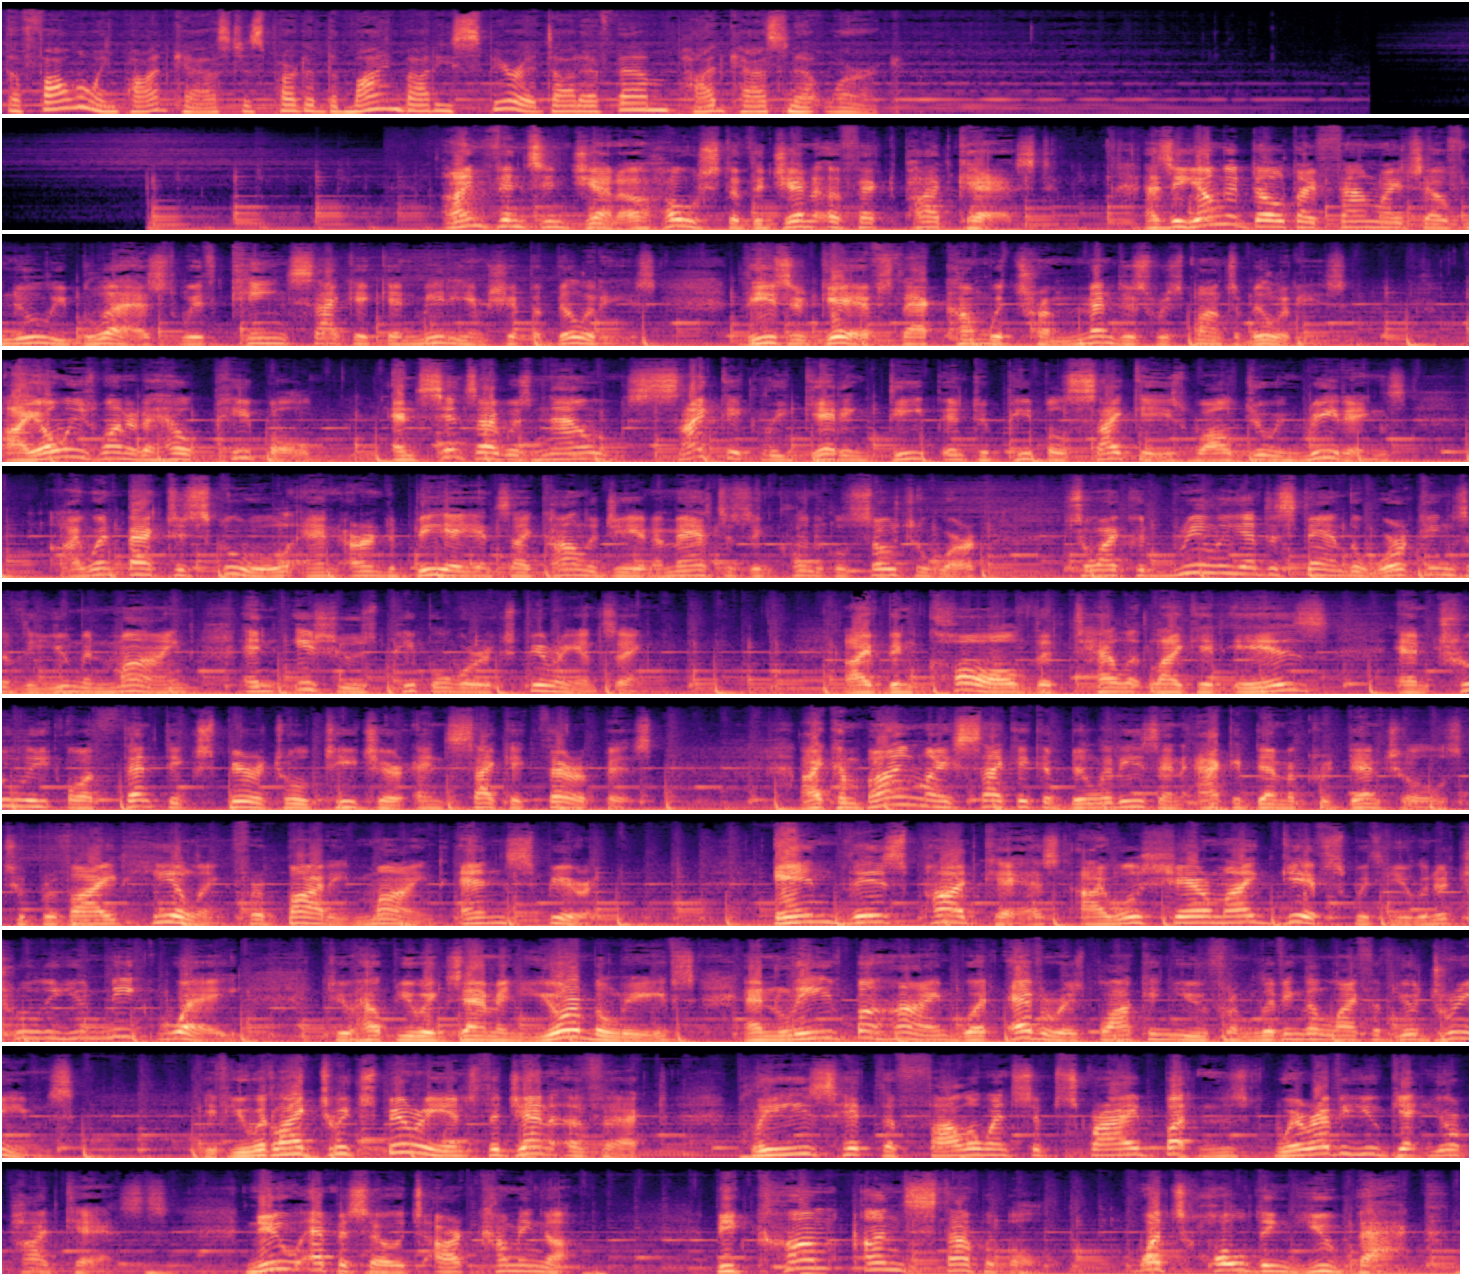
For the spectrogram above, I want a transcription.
The following podcast is part of the MindBodySpirit.fm podcast network. I'm Vincent Genna, host of the Genna Effect podcast. As a young adult, I found myself newly blessed with keen psychic and mediumship abilities. These are gifts that come with tremendous responsibilities. I always wanted to help people, and since I was now psychically getting deep into people's psyches while doing readings, I went back to school and earned a BA in psychology and a master's in clinical social work so I could really understand the workings of the human mind and issues people were experiencing. I've been called the tell it like it is and truly authentic spiritual teacher and psychic therapist. I combine my psychic abilities and academic credentials to provide healing for body, mind, and spirit. In this podcast, I will share my gifts with you in a truly unique way to help you examine your beliefs and leave behind whatever is blocking you from living the life of your dreams. If you would like to experience the Genna effect, please hit the follow and subscribe buttons wherever you get your podcasts. New episodes are coming up. Become unstoppable. What's holding you back?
